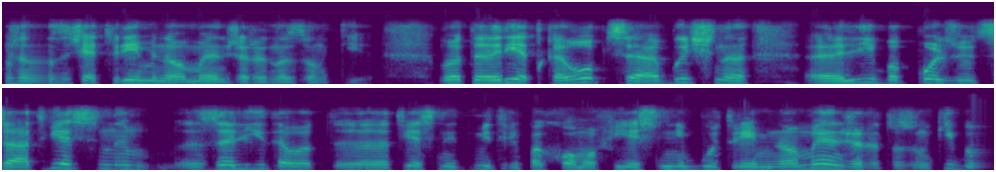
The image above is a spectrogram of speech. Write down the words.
Можно назначать временного менеджера на звонки. Но это редкая опция. Обычно э, либо пользуются ответственным за лида, вот э, ответственный Дмитрий Пахомов. Если не будет временного менеджера, то звонки будут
